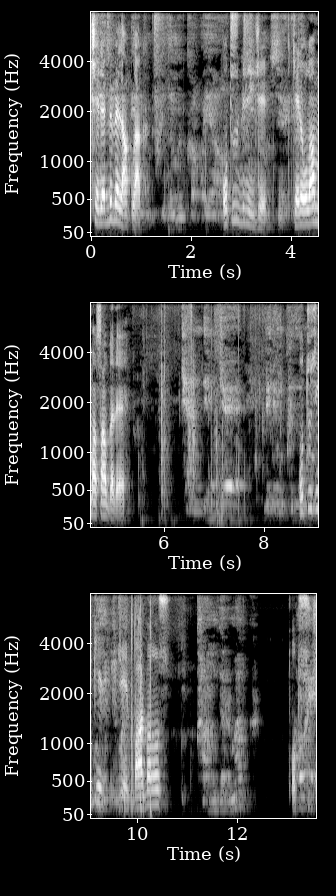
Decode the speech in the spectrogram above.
Çelebi ve Laklak. 31. Keloğlan Masalları. Kendince benim kızımı 32. Barbaros. Kandırmak 33.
